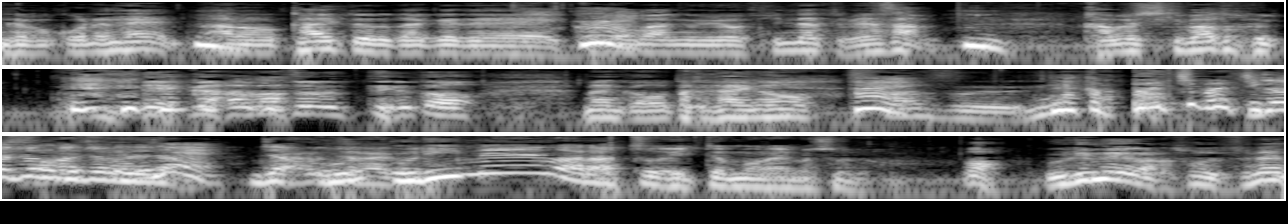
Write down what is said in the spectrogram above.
でもこれね、あのタイトルだけでこの番組を気になって皆さん、株式バトル銘柄バトルっていうと なんかお互いのスタンス、なんかバチバチじゃあじゃあ売り銘柄っつ言ってもらいましょうよ。あ売り銘柄そうですね。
